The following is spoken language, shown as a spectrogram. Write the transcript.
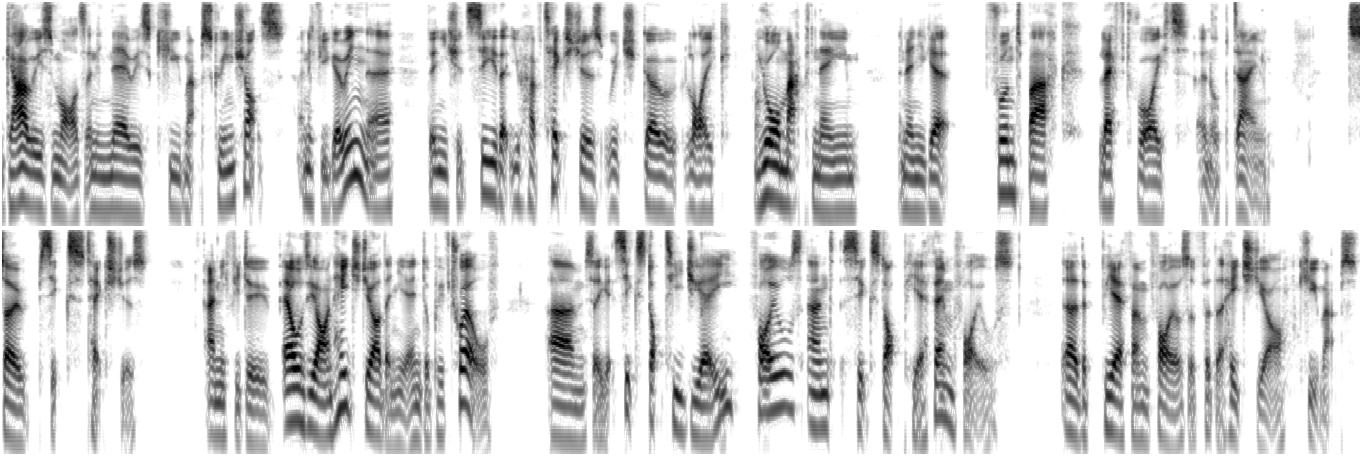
Garry's mods and in there is cube map screenshots. And if you go in there, then you should see that you have textures which go like your map name, and then you get front, back, left, right, and up, down. So six textures. And if you do LDR and HDR, then you end up with 12. Um, so you get 6.tga files and 6.pfm files. Uh, the PFM files are for the HDR cube maps.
